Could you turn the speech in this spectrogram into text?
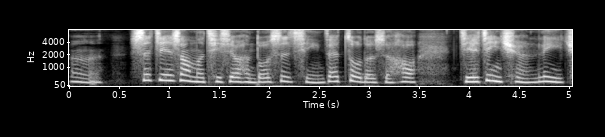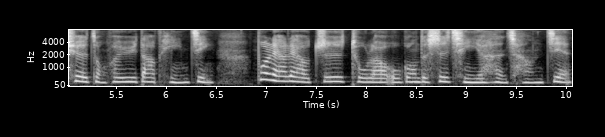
嗯，世界上呢，其实有很多事情在做的时候。竭尽全力，却总会遇到瓶颈，不了了之、徒劳无功的事情也很常见。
